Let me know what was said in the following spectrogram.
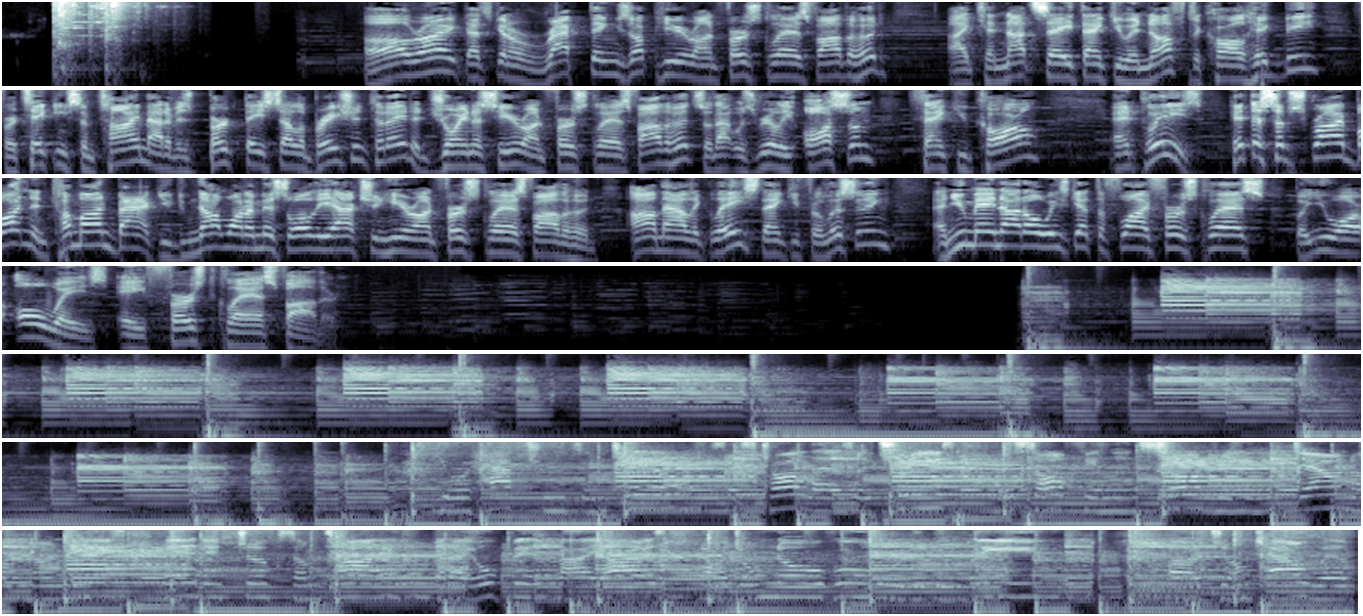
All right. That's going to wrap things up here on First Class Fatherhood. I cannot say thank you enough to Carl Higbie for taking some time out of his birthday celebration today to join us here on First Class Fatherhood. So that was really awesome. Thank you, Carl. And please hit the subscribe button and come on back. You do not want to miss all the action here on First Class Fatherhood. I'm Alec Lace. Thank you for listening. And you may not always get to fly first class, but you are always a first class father.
